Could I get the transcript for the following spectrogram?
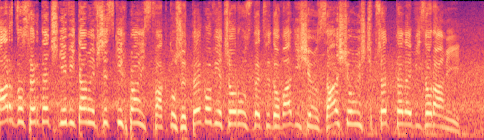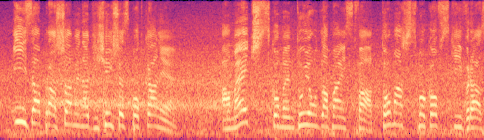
Bardzo serdecznie witamy wszystkich Państwa, którzy tego wieczoru zdecydowali się zasiąść przed telewizorami i zapraszamy na dzisiejsze spotkanie. A mecz skomentują dla Państwa Tomasz Smokowski wraz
